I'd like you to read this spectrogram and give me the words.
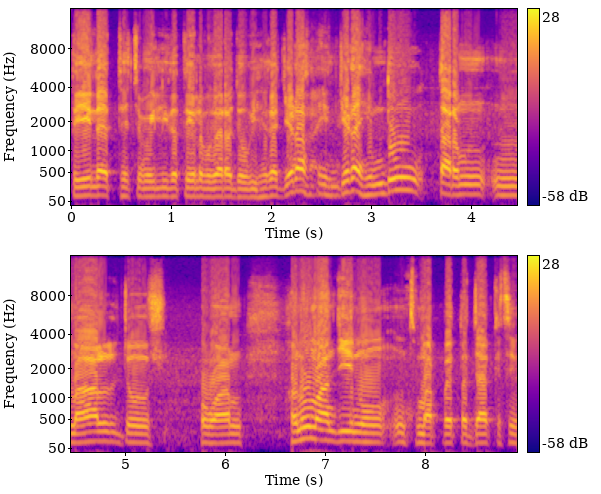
ਤੇਲ ਹੈ ਇੱਥੇ ਚਮੇਲੀ ਦਾ ਤੇਲ ਵਗੈਰਾ ਜੋ ਵੀ ਹੈਗਾ ਜਿਹੜਾ ਜਿਹੜਾ ਹਿੰਦੂ ਧਰਮ ਨਾਲ ਜੋ ਭਗਵਾਨ ਹਨੂਮਾਨ ਜੀ ਨੂੰ ਸਮਰਪਿਤ ਜਾਂ ਕਿਸੇ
